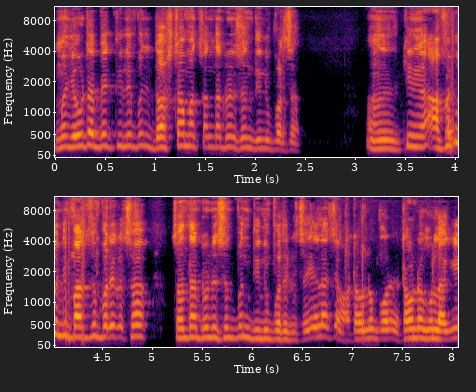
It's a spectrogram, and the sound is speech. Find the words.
म एउटा व्यक्तिले पनि दसवटामा चन्दा डोनेसन दिनुपर्छ। किन आफू पनि बाँच्नु परेको छ चन्दा डोनेसन पनि दिनु परेको छ। यसलाई चाहिँ हटाउनु पर्यो हटाउनको लागि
